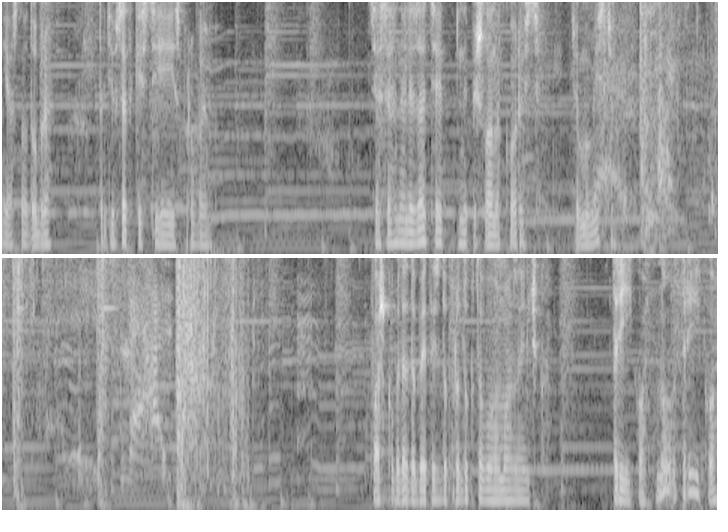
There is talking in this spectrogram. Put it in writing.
ясно, добре. Тоді все-таки з цієї спробуємо. Ця сигналізація не пішла на користь цьому місцю. Важко буде добитись до продуктового магазинчика. Трійко. Ну, трійко.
